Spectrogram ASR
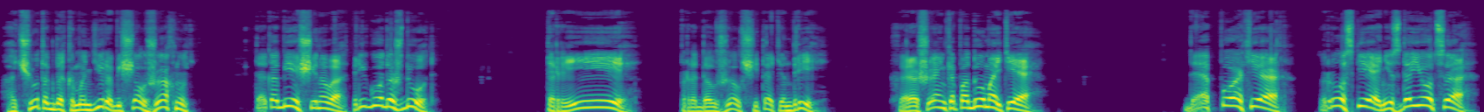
А чё тогда командир обещал жахнуть?» «Так обещанного, три года ждут!» «Три!» — продолжал считать Андрей. «Хорошенько подумайте!» «Да похер! «Русские, не сдаются!»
